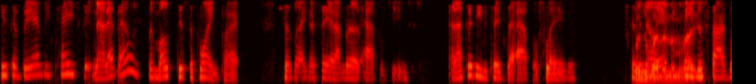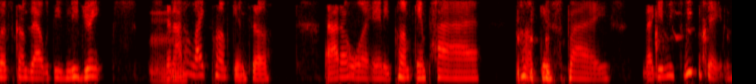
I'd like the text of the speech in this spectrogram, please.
you could barely taste it. Now that that was the most disappointing part, because like I said, I love apple juice, and I couldn't even taste the apple flavor. Because you the know, every them like? Starbucks comes out with these new drinks, and I Mhm. don't like pumpkin, so I don't want any pumpkin pie, pumpkin spice. Now give me sweet potato.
